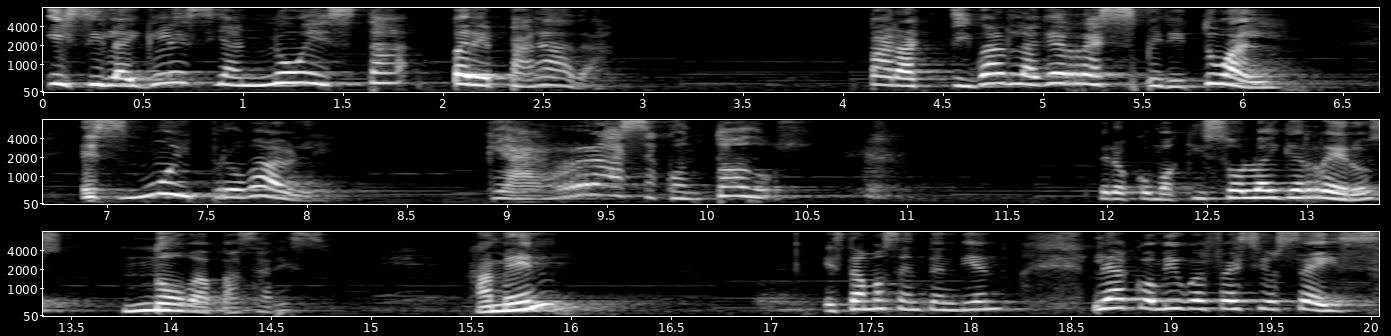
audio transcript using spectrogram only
Y si la iglesia no está preparada para activar la guerra espiritual, es muy probable que arrase con todos. Pero como aquí solo hay guerreros, no va a pasar eso. Amén. ¿Estamos entendiendo? Lea conmigo Efesios 6,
